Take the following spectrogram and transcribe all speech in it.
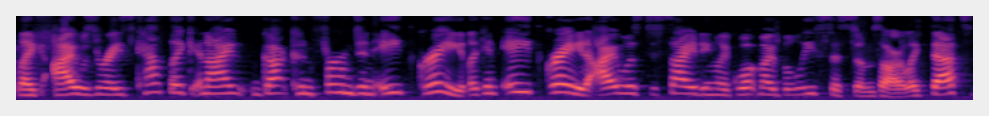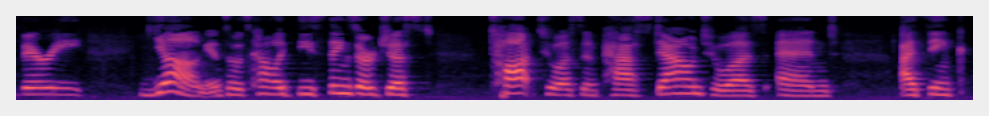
like I was raised Catholic and I got confirmed in eighth grade. Like in eighth grade, I was deciding like what my belief systems are. Like that's very young. And so it's kind of like these things are just taught to us and passed down to us. And I think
